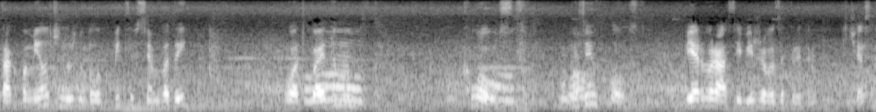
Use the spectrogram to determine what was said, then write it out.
так по мелочи нужно было купить совсем воды. Вот, поэтому closed. Магазин closed. Первый раз я вижу его закрытым, честно.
